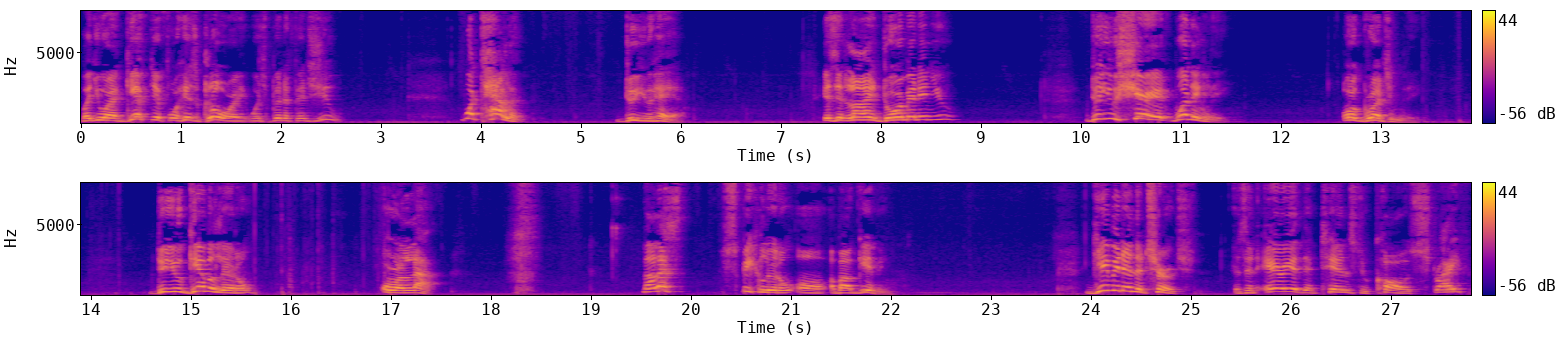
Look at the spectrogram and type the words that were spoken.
but you are gifted for his glory, which benefits you. What talent do you have? Is it lying dormant in you? Do you share it willingly or grudgingly? Do you give a little or a lot? Now let's speak a little uh, about giving. Giving in the church is an area that tends to cause strife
